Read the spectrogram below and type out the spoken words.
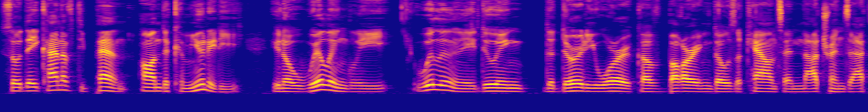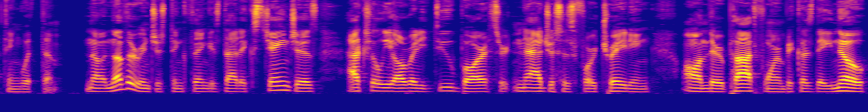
So they kind of depend on the community, you know, willingly willingly doing the dirty work of borrowing those accounts and not transacting with them. Now, another interesting thing is that exchanges actually already do bar certain addresses for trading on their platform because they know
